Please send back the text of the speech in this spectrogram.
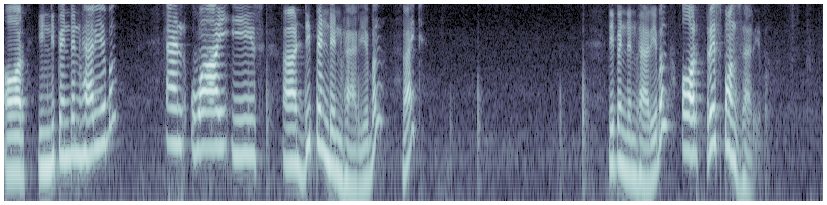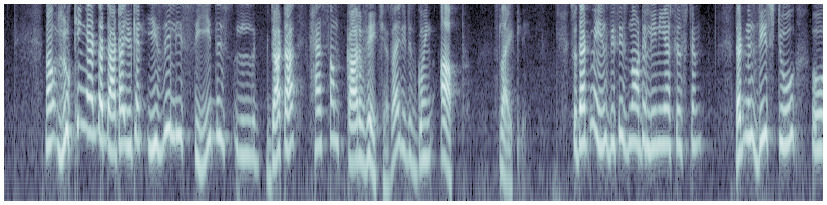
or independent variable and y is a dependent variable right dependent variable or response variable. Now, looking at the data you can easily see this data has some curvature right it is going up slightly. So, that means this is not a linear system that means these two uh,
